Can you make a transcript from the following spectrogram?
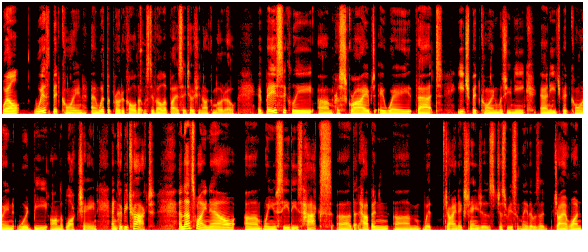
Well, with Bitcoin and with the protocol that was developed by Satoshi Nakamoto, it basically um, prescribed a way that each Bitcoin was unique and each Bitcoin would be on the blockchain and could be tracked. And that's why now, um, when you see these hacks uh, that happen um, with giant exchanges. Just recently, there was a giant one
